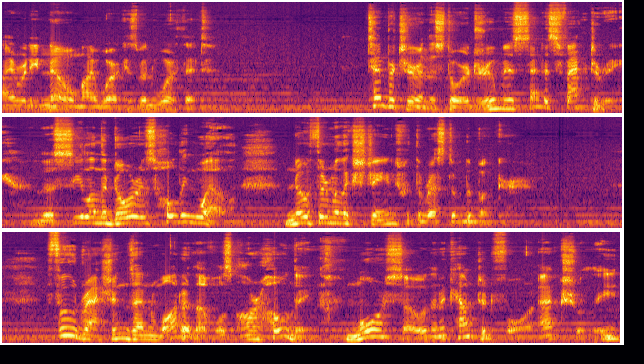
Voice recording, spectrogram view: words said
I already know my work has been worth it. Temperature in the storage room is satisfactory. The seal on the door is holding well. No thermal exchange with the rest of the bunker. Food rations and water levels are holding, more so than accounted for, actually.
